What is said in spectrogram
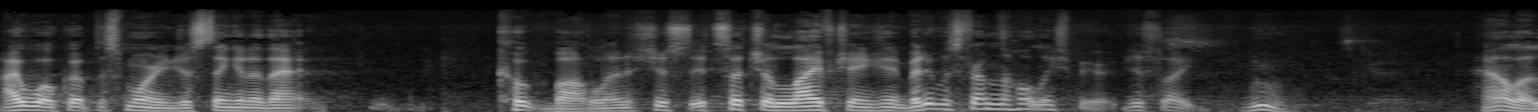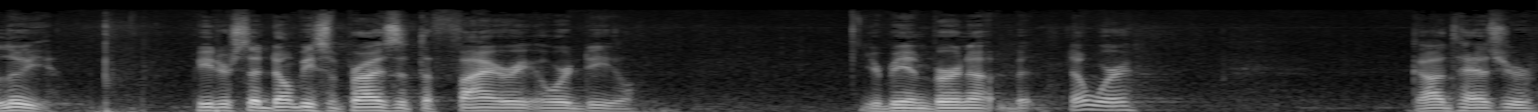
I woke up this morning just thinking of that Coke bottle, and it's just, it's such a life changing. But it was from the Holy Spirit, just like, mm, hallelujah. Peter said, Don't be surprised at the fiery ordeal. You're being burned up, but don't worry. God has your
